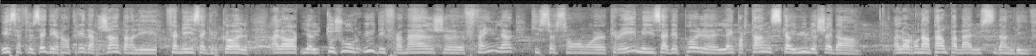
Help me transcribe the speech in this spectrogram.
et ça faisait des rentrées d'argent dans les familles agricoles. Alors, il y a toujours eu des fromages euh, fins là, qui se sont euh, créés, mais ils n'avaient pas l'importance qu'a eu le cheddar. Alors, on en parle pas mal aussi dans le livre.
